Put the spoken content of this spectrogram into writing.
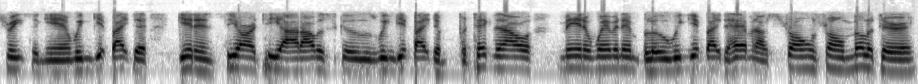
streets again. We can get back to getting CRT out of our schools. We can get back to protecting our men and women in blue. We can get back to having a strong, strong military.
